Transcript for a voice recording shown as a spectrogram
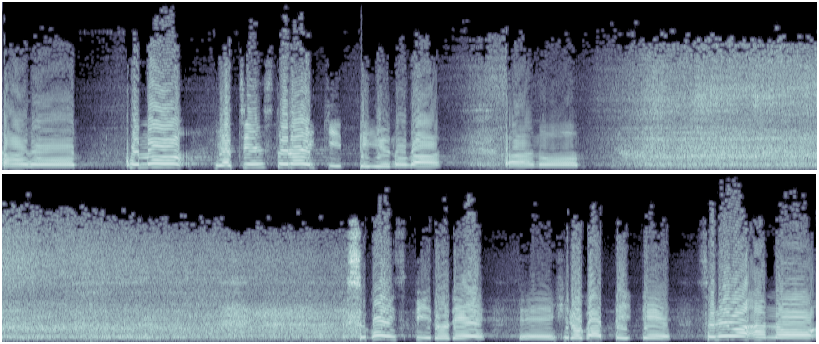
あの、この家賃ストライキっていうのが、あの、すごいスピードで、えー、広がっていて、それはあの、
